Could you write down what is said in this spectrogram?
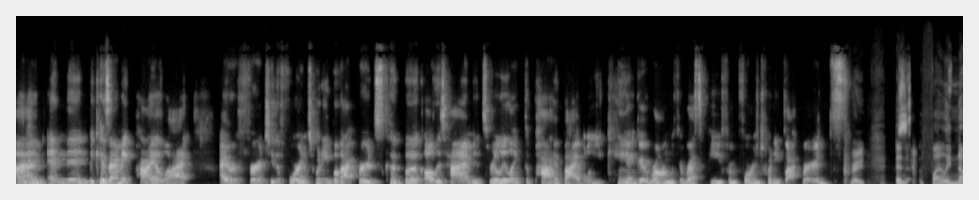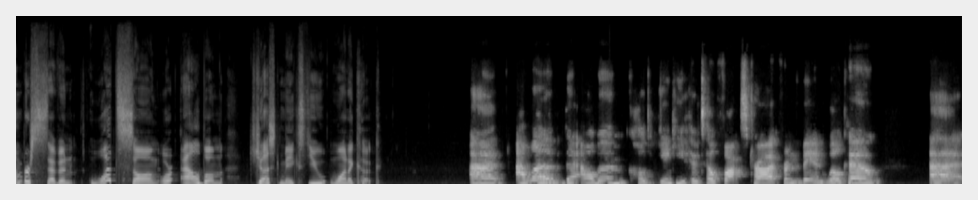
Um, and then because I make pie a lot, I refer to the 4 and 20 Blackbirds cookbook all the time. It's really like the pie Bible. You can't go wrong with a recipe from 4 and 20 Blackbirds. Great. And finally, number seven, what song or album just makes you want to cook? Uh, I love the album called Yankee Hotel Foxtrot from the band Wilco uh,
